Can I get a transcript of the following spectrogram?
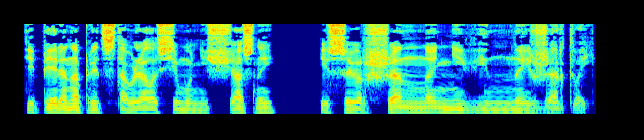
Теперь она представлялась ему несчастной и совершенно невинной жертвой.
